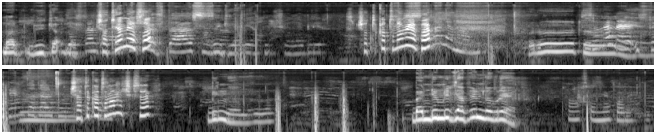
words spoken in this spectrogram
Bak büyük yapma. Çatıya mı yapsak? Daha sizinkileri yapmış olabilir. Çatı katına mı yapak? Ne istediğim kadar Çatı katına mı çıksak? Bilmiyorum. valla. Ben dümdüz yapayım da buraya. Tamam sen yap oraya.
